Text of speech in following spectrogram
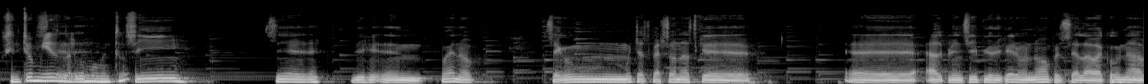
¿Sintió miedo en algún momento? sí sí eh, dije, en- bueno según muchas personas que eh, al principio dijeron no pues la vacuna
